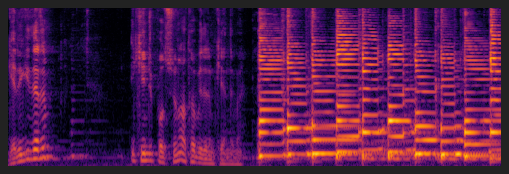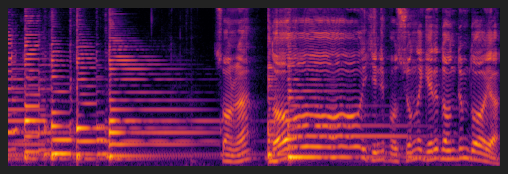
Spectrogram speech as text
geri giderim. İkinci pozisyonu atabilirim kendime. Sonra do ikinci pozisyonla geri döndüm do'ya.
